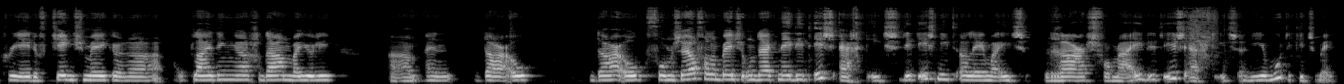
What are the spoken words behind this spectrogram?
Creative Changemaker opleiding gedaan bij jullie. Um, en daar ook, daar ook voor mezelf al een beetje ontdekt, nee, dit is echt iets. Dit is niet alleen maar iets raars voor mij, dit is echt iets. En hier moet ik iets mee.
